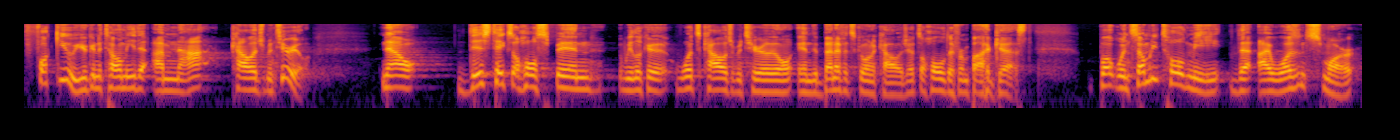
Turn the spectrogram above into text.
Fuck you. You're going to tell me that I'm not college material. Now, this takes a whole spin. We look at what's college material and the benefits going to college. That's a whole different podcast. But when somebody told me that I wasn't smart,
